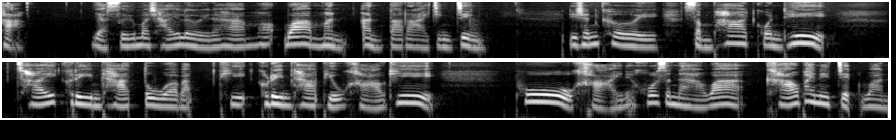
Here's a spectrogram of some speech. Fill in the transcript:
ค่ะ อย่าซื้อมาใช้เลยนะคะ เพราะว่ามันอันตรายจริง ๆ ดิฉันเคยสัมภาษณ์คนที่ใช้ครีมทาตัวแบบที่ครีมทาผิวขาวที่ผู้ขายเนี่ยโฆษณาว่าขาวภายใน 7 วัน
